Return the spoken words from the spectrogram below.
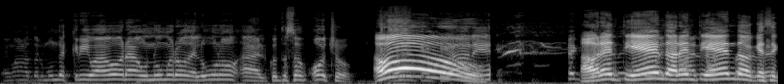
Hermano, todo el mundo escriba ahora un número del 1 al. ¿Cuántos son? 8. ¡Oh! Ahora entiendo, ahora entiendo que se-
